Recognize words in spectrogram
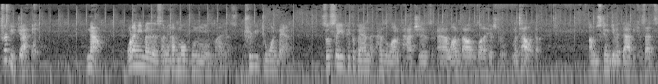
Tribute jacket. Now, what I mean by this, I mean have multiple meanings behind this. Tribute to one band. So let's say you pick a band that has a lot of patches, a lot of albums, a lot of history. Metallica. I'm just gonna give it that because that's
